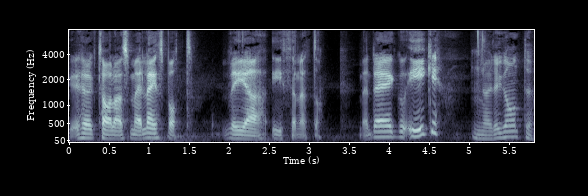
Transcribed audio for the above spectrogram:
högtalaren som är längst bort via Ethernet. Då. Men det går IG. Nej, det går inte.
